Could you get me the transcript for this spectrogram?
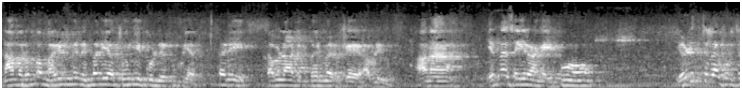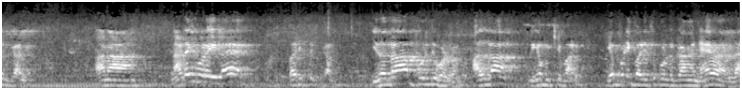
நாம ரொம்ப மகிழ்ந்து நிம்மதியா தூங்கி கொண்டு இருக்க முடியாது. சரி தமிழ்நாட்டுக்கு பெருமை இருக்கு அப்படின்னு. ஆனா என்ன செய்யறாங்க? இப்போ எழுத்துல கொடுத்திருக்காங்க. ஆனா நடைமுறையில பறித்திருக்காங்க தான் புரிந்து கொள்ளணும். அதுதான் மிக முக்கியமானது எப்படி பறித்து கொண்டிருக்காங்க? நேரம் இல்லை.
